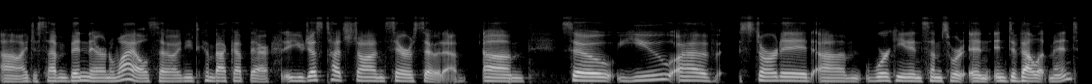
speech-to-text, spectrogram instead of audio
Uh, I just haven't been there in a while, so I need to come back up there. You just touched on Sarasota. Um, so you have started um, working in some sort in, in development,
